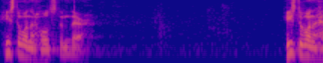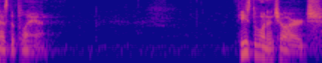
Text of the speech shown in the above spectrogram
He's the one that holds them there. He's the one that has the plan. He's the one in charge.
